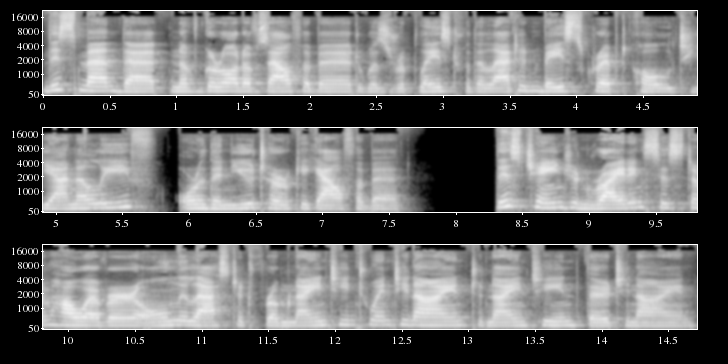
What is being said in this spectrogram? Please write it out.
This meant that Novgorodov's alphabet was replaced with a Latin based script called Yanalif, or the New Turkic alphabet. This change in writing system, however, only lasted from 1929 to 1939.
